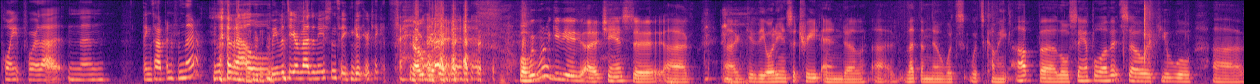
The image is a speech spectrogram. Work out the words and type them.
point for that. And then things happen from there. and I'll leave it to your imagination so you can get your tickets. Okay. well, we want to give you a chance to uh, uh, give the audience a treat and uh, uh, let them know what's what's coming up. A little sample of it. So if you will uh,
